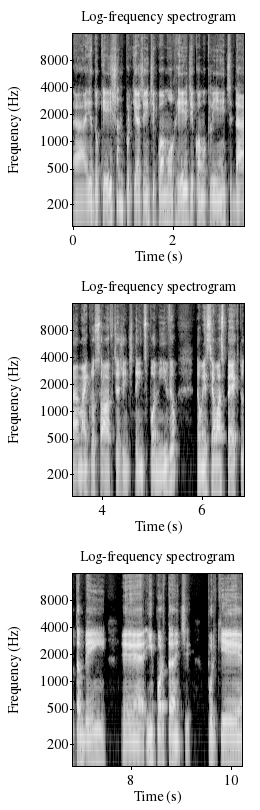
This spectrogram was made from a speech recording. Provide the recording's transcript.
uh, Education, porque a gente, como rede, como cliente da Microsoft, a gente tem disponível. Então, esse é um aspecto também é, importante, porque.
